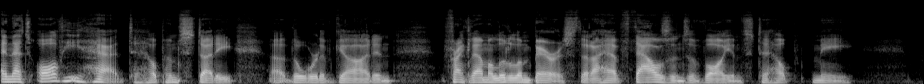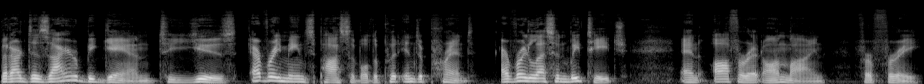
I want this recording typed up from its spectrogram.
and that's all he had to help him study uh, the Word of God. And frankly, I'm a little embarrassed that I have thousands of volumes to help me. But our desire began to use every means possible to put into print every lesson we teach and offer it online for free.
